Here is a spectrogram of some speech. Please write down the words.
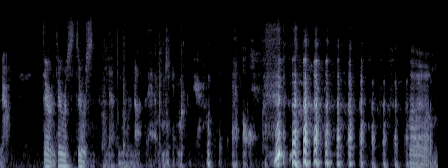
No. There, there was, there was, yeah, we were not the happy camper at all. Um,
